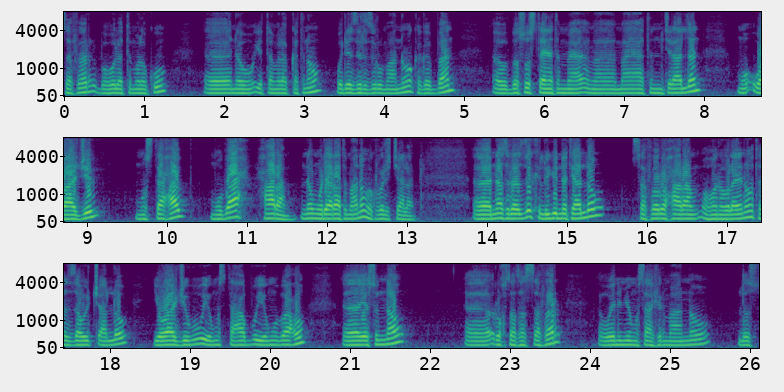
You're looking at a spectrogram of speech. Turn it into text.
ሰፈር በሁለት መልኩ ነው የተመለከት ነው ወደ ዝርዝሩ ማን ነው ከገባን በሶስት አይነት ማያት እንችላለን። ዋጅብ ሙስተሐብ ሙባህ ሐራም እንደም ወደ አራት ማነው መክፈል ይቻላል። እና ስለዚህ ልዩነት ያለው ሰፈሩ ሐራም ሆነው ላይ ነው። ተዛ ውጭ ያለው የዋጅቡ የሙስተሐቡ የሙባሑ የሱናው ሩክሰተ ሰፈር ወይንም የሙሳፊር ማለት ነው ለሱ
